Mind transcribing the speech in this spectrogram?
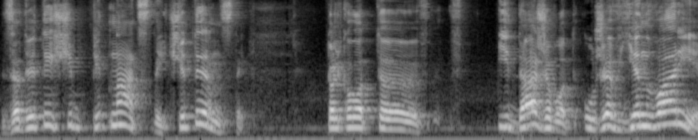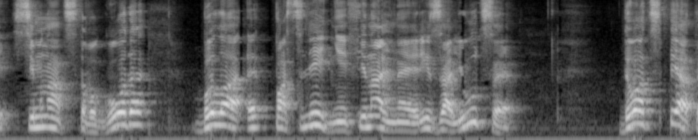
За 2015, 2014. Только вот э, и даже вот уже в январе 2017 года была э, последняя финальная резолюция 25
